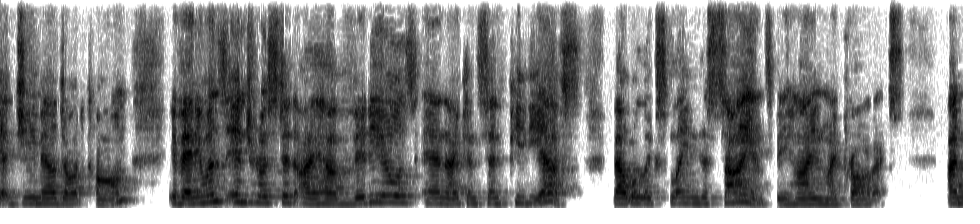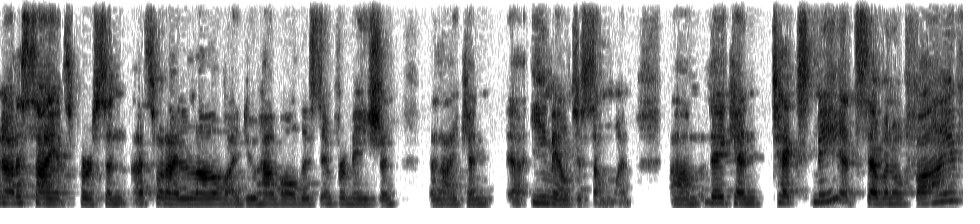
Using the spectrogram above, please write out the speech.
at gmail.com. If anyone's interested, I have videos and I can send PDFs that will explain the science behind my products. I'm not a science person. That's what I love. I do have all this information that I can uh, email to someone. Um, they can text me at 705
